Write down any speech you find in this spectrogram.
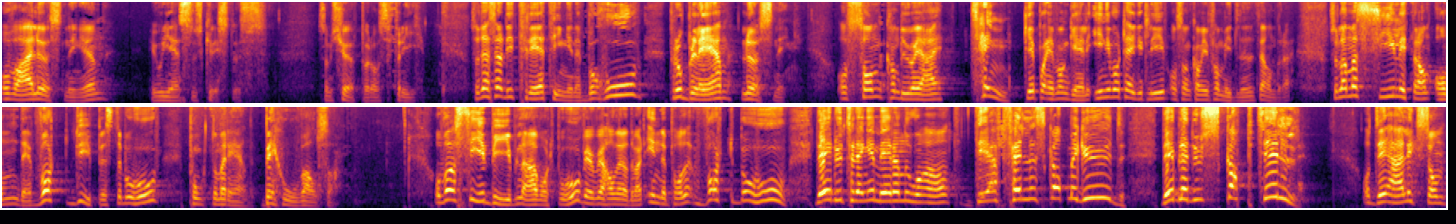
Og hva er løsningen? Jo, Jesus Kristus, som kjøper oss fri. Så disse er de tre tingene. Behov, problem, løsning. Og sånn kan du og jeg tenke på evangeliet inn i vårt eget liv, og sånn kan vi formidle det til andre. Så la meg si litt om det. Vårt dypeste behov, punkt nummer én. Behovet, altså. Og Hva sier Bibelen er vårt behov? Vi har allerede vært inne på det. Vårt behov, det du trenger mer enn noe annet, det er fellesskap med Gud. Det ble du skapt til. Og det er liksom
